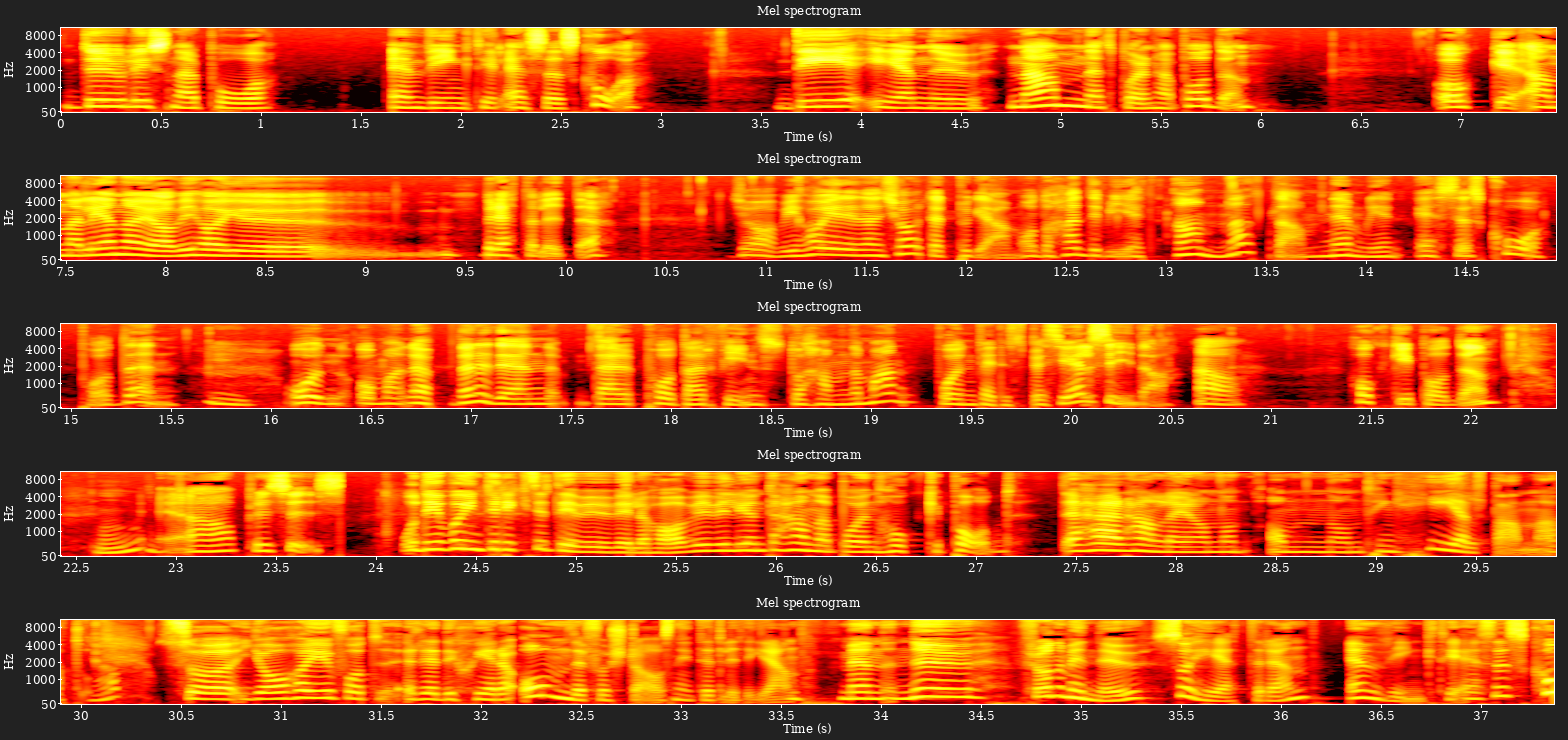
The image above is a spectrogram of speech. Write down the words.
Du lyssnar på En vink till SSK. Det är nu namnet på den här podden. Och eh, Anna-Lena och jag, vi har ju berättat lite. Ja, vi har ju redan kört ett program och då hade vi ett annat namn, nämligen SSK-podden. Mm. Och om man öppnade den där poddar finns, då hamnar man på en väldigt speciell sida. Ja. Hockeypodden. Mm. Ja, precis. Och det var ju inte riktigt det vi ville ha. Vi vill ju inte hamna på en hockeypodd. Det här handlar ju om, om någonting helt annat. Ja. Så jag har ju fått redigera om det första avsnittet lite grann. Men nu, från och med nu, så heter den En vink till SSK.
